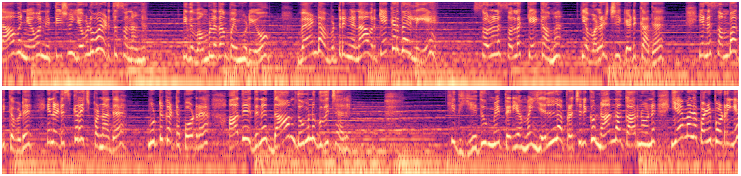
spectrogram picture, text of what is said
லாவண்யாவும் நிதிஷும் எவ்வளவோ எடுத்து சொன்னாங்க. இது வம்புல தான் போய் முடியும். வேண்டாம் விட்டுருங்கன்னா அவர் கேக்குறதா இல்லையே? சொல்ல சொல்ல கேட்காம என் வளர்ச்சியை கெடுக்காத. என்ன சம்பாதிக்க விடு என்ன டிஸ்கரேஜ் பண்ணாத. முட்டுக்கட்டை போடுற அது இதுன்னு தாம் தூம்னு குதிச்சாரு இது எதுவுமே தெரியாம எல்லா பிரச்சனைக்கும் நான் தான் காரணம்னு ஏன் மேல பழி போடுறீங்க?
